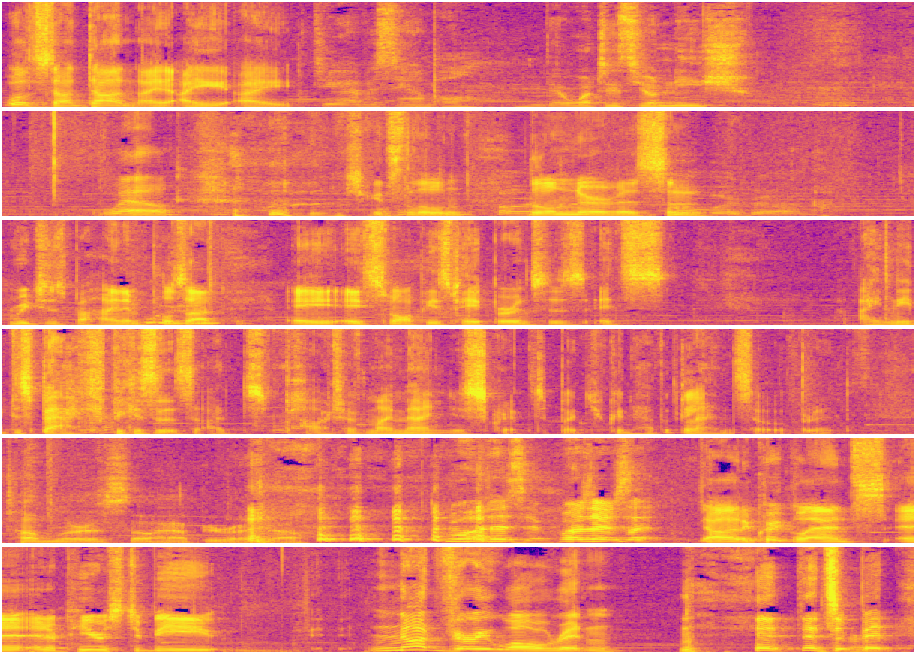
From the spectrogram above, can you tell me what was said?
Well, it's not done. I, I, I Do you have a sample? Yeah, what is your niche? well, she gets a little, little nervous and reaches behind and pulls out a, a small piece of paper and says, "It's, I need this back because it's, it's part of my manuscript, but you can have a glance over it." Tumblr is so happy right now. What is it? What is it? Uh, at a quick glance, it, it appears to be not very well written. it's a bit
